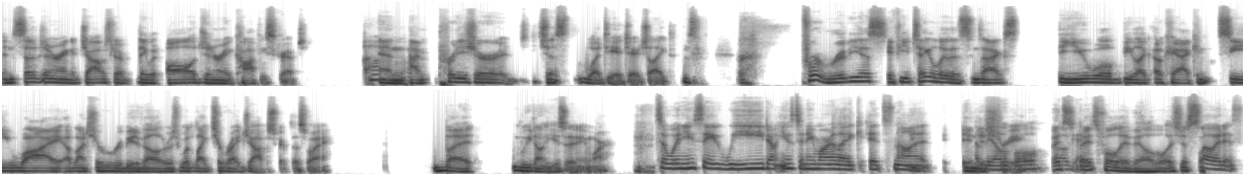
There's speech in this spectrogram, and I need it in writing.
instead of generating a JavaScript, they would all generate CoffeeScript. And Oh. I'm pretty sure it's just what DHH liked. For Rubyists, if you take a look at the syntax, you will be like, okay, I can see why a bunch of Ruby developers would like to write JavaScript this way. But we don't use it anymore. so when you say we don't use it anymore, like it's not Industry. available. It's okay. it's fully available. It's just oh, like, oh, it is.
